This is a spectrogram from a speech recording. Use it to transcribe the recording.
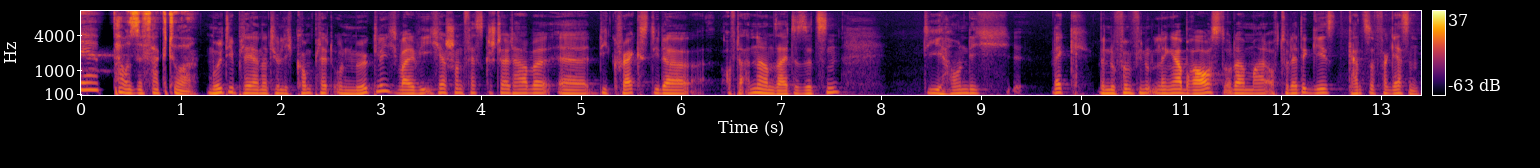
Der Pausefaktor. Multiplayer natürlich komplett unmöglich, weil, wie ich ja schon festgestellt habe, äh, die Cracks, die da auf der anderen Seite sitzen, die hauen dich weg. Wenn du fünf Minuten länger brauchst oder mal auf Toilette gehst, kannst du vergessen.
